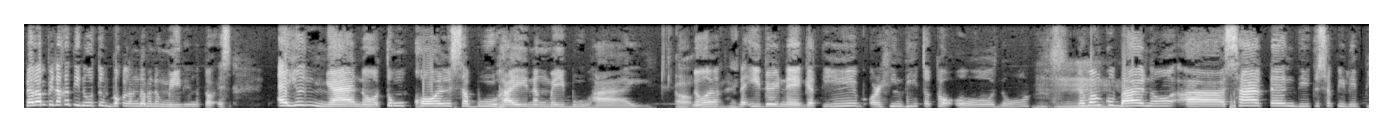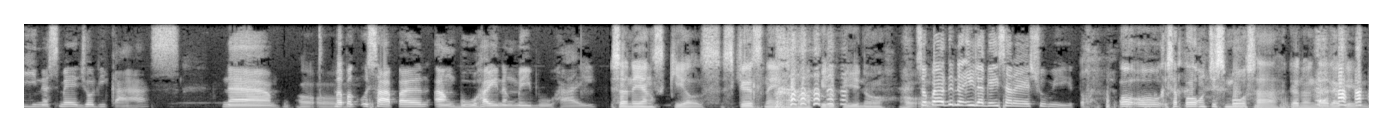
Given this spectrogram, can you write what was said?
Pero ang pinakatinutumbok lang naman ng meaning na to is, ayun nga, no, tungkol sa buhay ng may buhay. Oo. No? Na either negative or hindi totoo, no? Mm-mm. Ewan ko ba, no, ah, sa atin dito sa Pilipinas, medyo likas na Oo. mapag-usapan ang buhay ng may buhay. Isa na yung skills. Skills na yun ng mga Pilipino. Oo. So, pwede na ilagay sa resume ito. Oo, isa po akong chismosa. Ganun nalagay mo.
